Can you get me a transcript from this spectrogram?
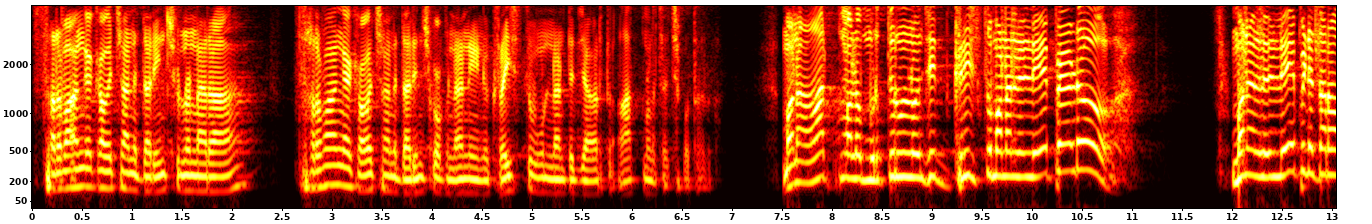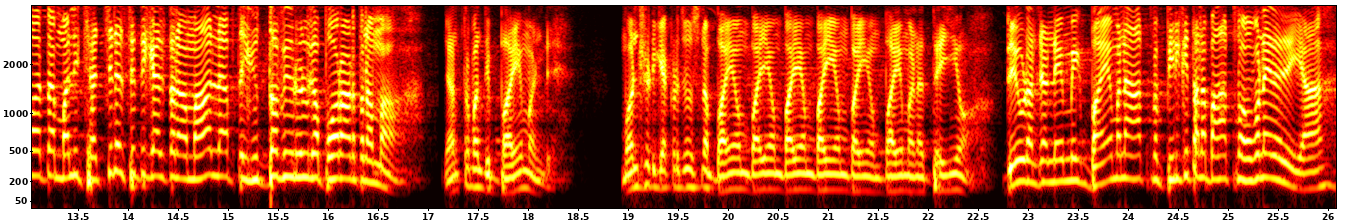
సర్వాంగ కవచాన్ని ధరించుకున్నారా సర్వాంగ కవచాన్ని ధరించుకోకుండా నేను క్రైస్తవు ఉన్నంటే జాగ్రత్త ఆత్మలు చచ్చిపోతాడు. మన ఆత్మల మృతుల నుంచి క్రీస్తు మనల్ని లేపాడు. మనల్ని లేపిన తర్వాత మళ్ళీ చచ్చిన స్థితికి వెళ్తున్నామా? లేకపోతే యుద్ధ వీరులుగా పోరాడుతున్నామా? ఎంతమంది భయం అండి. మనుషుడికి ఎక్కడ చూసినా భయం భయం భయం భయం భయం భయం అనే దెయ్యం. దేవుడు అంటే నేను మీకు భయం అనే ఆత్మ పిరికి తన ఆత్మ ఇవ్వలేదయ్యా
